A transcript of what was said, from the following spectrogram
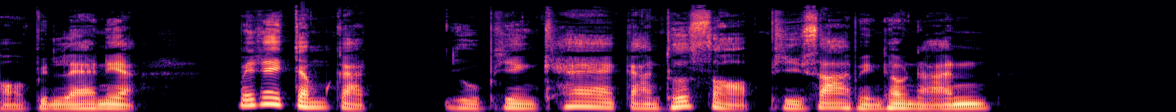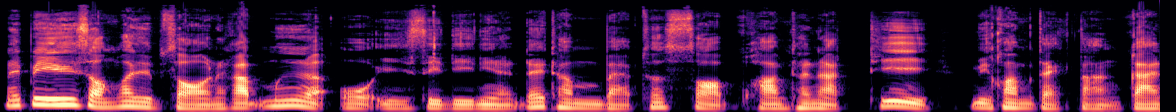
ของฟินแลนด์เนี่ยไม่ได้จำกัดอยู่เพียงแค่การทดสอบพีซ่าเพียงเท่านั้น ในปี 2012 นะครับ เมื่อ OECD เนี่ยได้ทำแบบทดสอบความถนัดที่มีความแตกต่างกัน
